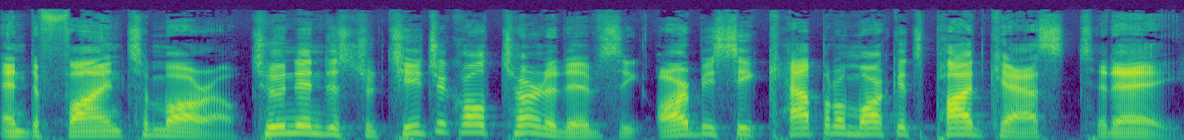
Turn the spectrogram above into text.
and define tomorrow. Tune in to Strategic Alternatives, the RBC Capital Markets podcast today.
